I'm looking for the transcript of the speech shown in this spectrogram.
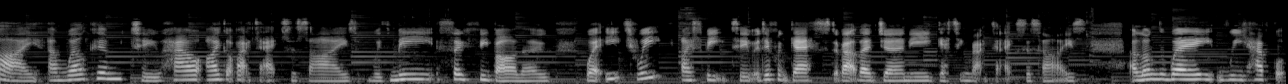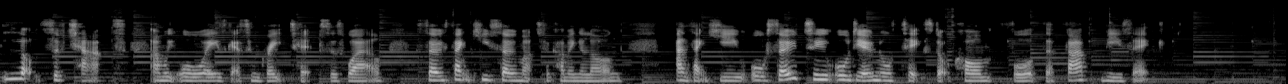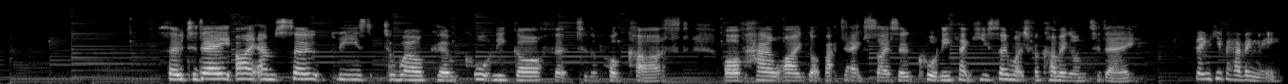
Hi, and welcome to How I Got Back to Exercise with me, Sophie Barlow, where each week I speak to a different guest about their journey getting back to exercise. Along the way, we have got lots of chat and we always get some great tips as well. So, thank you so much for coming along. And thank you also to audionautix.com for the fab music. So today I am so pleased to welcome Courtney Garfoot to the podcast of How I Got Back to Exercise. So Courtney, thank you so much for coming on today. Thank you for having me.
